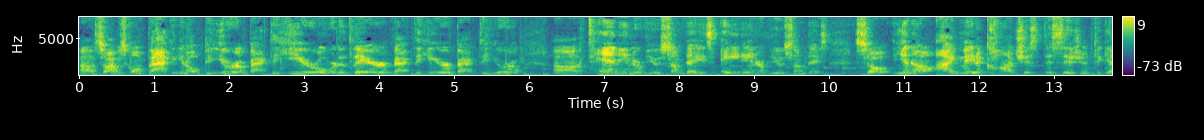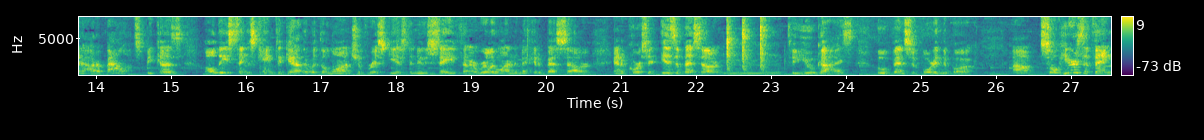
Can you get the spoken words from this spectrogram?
uh, so I was going back, you know, to Europe, back to here, over to there, back to here, back to Europe. Uh, 10 interviews some days, 8 interviews some days. So, you know, I made a conscious decision to get out of balance because all these things came together with the launch of Risky as the new safe, and I really wanted to make it a bestseller. And of course, it is a bestseller mm, to you guys who've been supporting the book. Um, so here's the thing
